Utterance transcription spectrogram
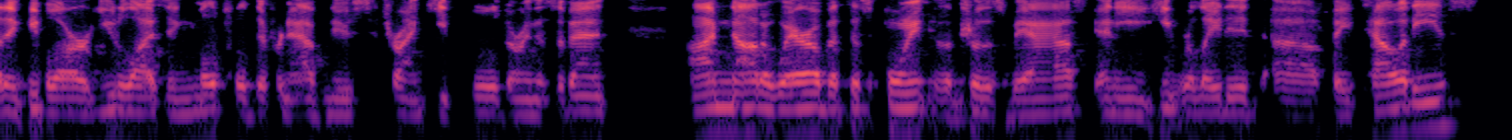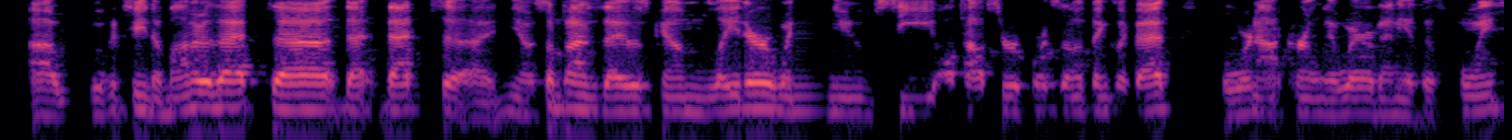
I think people are utilizing multiple different avenues to try and keep cool during this event. I'm not aware of at this point, because I'm sure this will be asked, any heat-related uh, fatalities. Uh, we'll continue to monitor that. Uh, that that uh, you know sometimes those come later when you see autopsy reports and other things like that. But we're not currently aware of any at this point.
